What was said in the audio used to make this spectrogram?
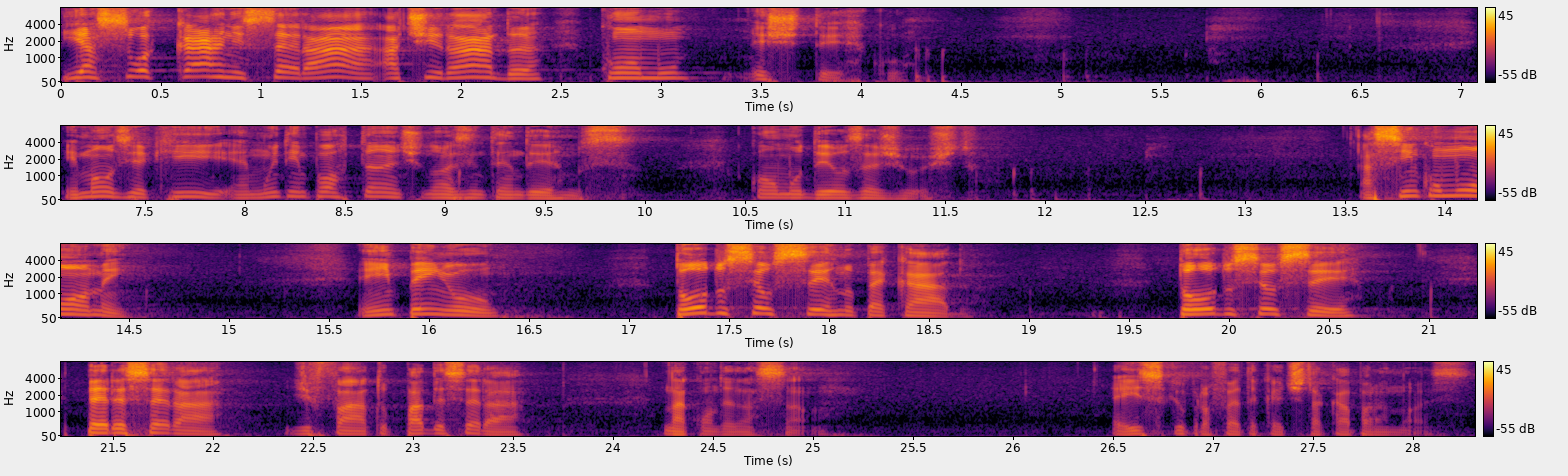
e a sua carne será atirada como esterco. Irmãos, e aqui é muito importante nós entendermos como Deus é justo. Assim como o homem empenhou todo o seu ser no pecado, todo o seu ser perecerá, de fato, padecerá na condenação. É isso que o profeta quer destacar para nós.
